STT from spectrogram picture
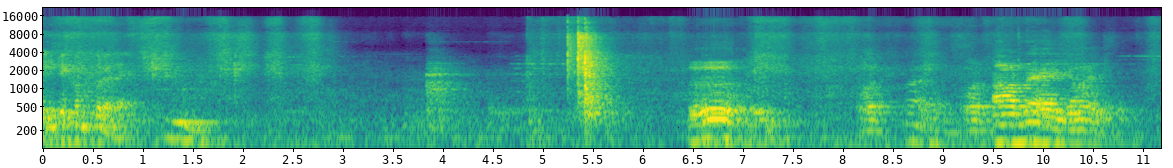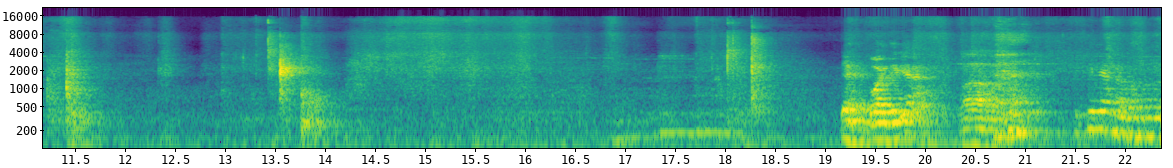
ইনফেকশন করে দেয় ওর পাওয়ার দেয় এই জামাই এ ভয় দেখে ক্লিয়ার না বলো।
